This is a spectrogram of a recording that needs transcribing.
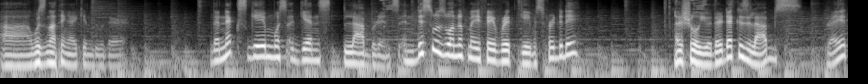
uh, was nothing I can do there. The next game was against Labyrinths, and this was one of my favorite games for the day. I'll show you. Their deck is Labs, right?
